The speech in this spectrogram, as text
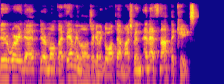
they're worried that their multifamily loans are going to go up that much. But, and that's not the case.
